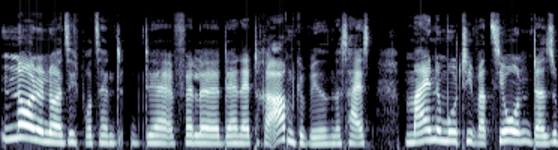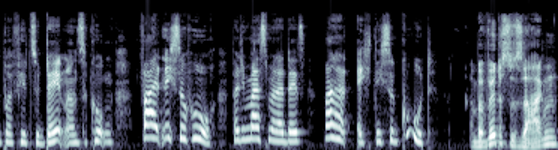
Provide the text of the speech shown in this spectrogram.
99 Prozent der Fälle der nettere Abend gewesen. Das heißt, meine Motivation, da super viel zu daten und zu gucken, war halt nicht so hoch, weil die meisten meiner Dates waren halt echt nicht so gut. Aber würdest du sagen,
